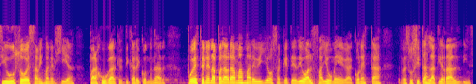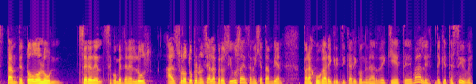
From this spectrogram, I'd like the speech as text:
si uso esa misma energía para juzgar, criticar y condenar? Puedes tener la palabra más maravillosa que te dio alfa y omega, con esta resucitas la tierra al instante, todos los seres se convierten en luz al solo tú pronunciarla, pero si usas esa energía también para juzgar y criticar y condenar, ¿de qué te vale? ¿De qué te sirve?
